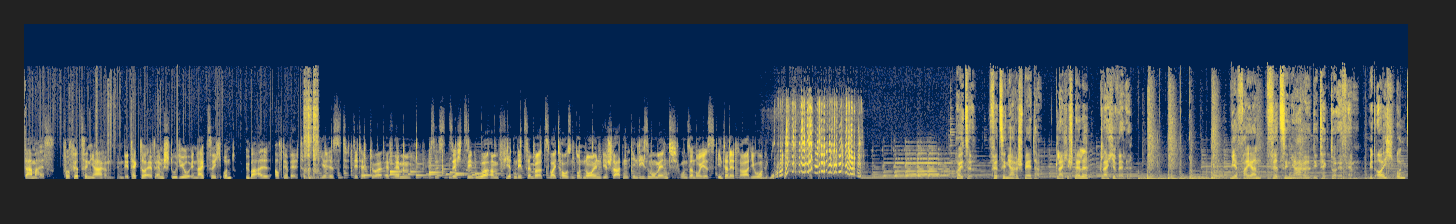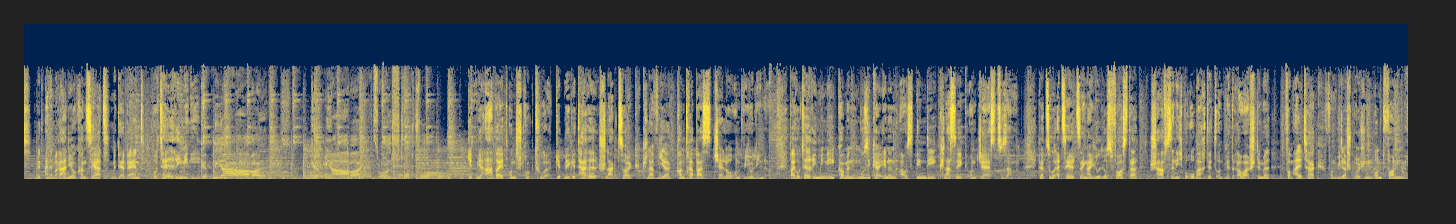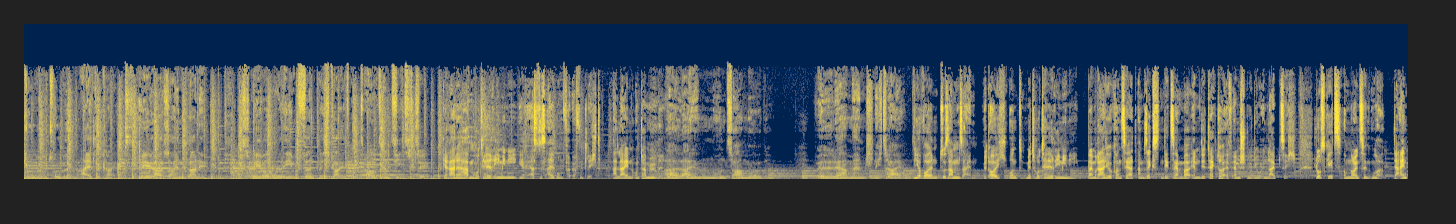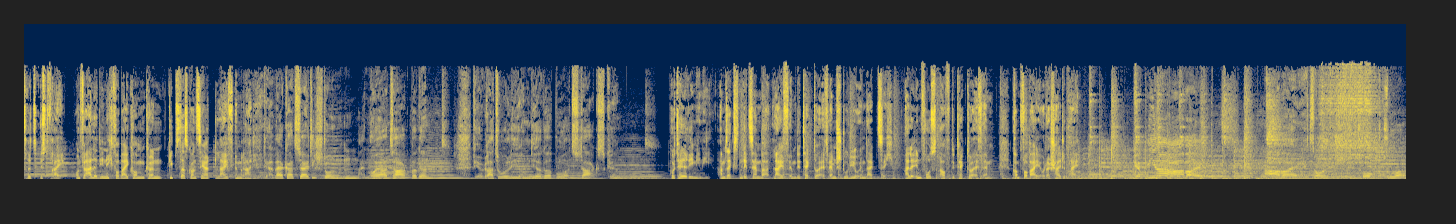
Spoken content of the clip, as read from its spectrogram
Damals, vor 14 Jahren, im Detektor FM Studio in Leipzig und überall auf der Welt. Hier ist Detektor FM. Es ist 16 Uhr am 4. Dezember 2009. Wir starten in diesem Moment unser neues Internetradio. Heute, 14 Jahre später, gleiche Stelle, gleiche Welle. Wir feiern 14 Jahre Detektor FM. Mit euch und mit einem Radiokonzert mit der Band Hotel Rimini. Gib mir Arbeit, gib mir Arbeit. Gib mir Arbeit und Struktur. Gib mir Gitarre, Schlagzeug, Klavier, Kontrabass, Cello und Violine. Bei Hotel Rimini kommen MusikerInnen aus Indie, Klassik und Jazz zusammen. Dazu erzählt Sänger Julius Forster, scharfsinnig beobachtet und mit rauer Stimme, vom Alltag, von Widersprüchen und von Jubel, Trubel, Eitelkeit, jeder sein Planet. Es lebe die Befindlichkeit Gerade haben Hotel Rimini ihr erstes Album veröffentlicht. Allein unter Möbeln. Allein unter Möbeln will der Mensch nicht sein. Wir wollen zusammen sein. Mit euch und mit Hotel Rimini. Beim Radiokonzert am 6. Dezember im Detektor FM Studio in Leipzig. Los geht's um 19 Uhr. Der Eintritt ist frei. Und für alle, die nicht vorbeikommen können, gibt's das Konzert live im Radio. Der Wecker zählt die Stunden, ein neuer Tag beginnt. Wir gratulieren dir, Geburtstagskind. Hotel Rimini. Am 6. Dezember live im Detektor FM Studio in Leipzig. Alle Infos auf Detektor FM. Kommt vorbei oder schaltet ein. Gib mir Arbeit, Arbeit und Struktur.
